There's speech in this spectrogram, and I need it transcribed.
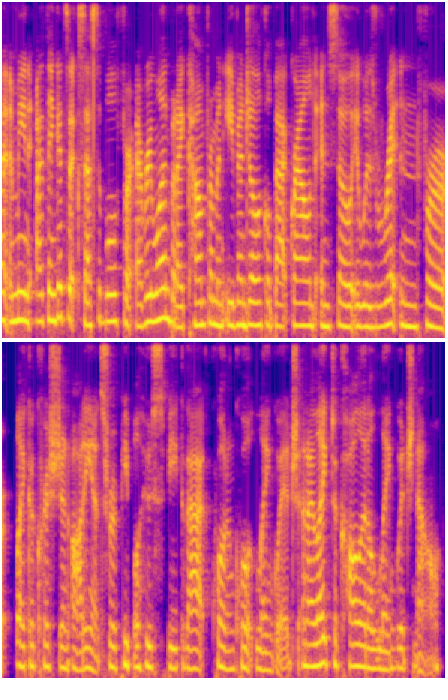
I mean, I think it's accessible for everyone, but I come from an evangelical background. And so it was written for like a Christian audience, for people who speak that quote unquote language. And I like to call it a language now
